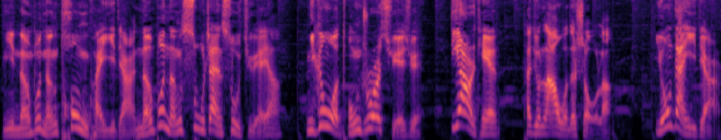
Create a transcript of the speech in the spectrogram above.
你能不能痛快一点？能不能速战速决呀？你跟我同桌学学。”第二天他就拉我的手了。勇敢一点儿。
